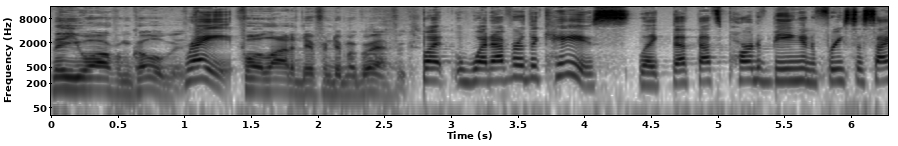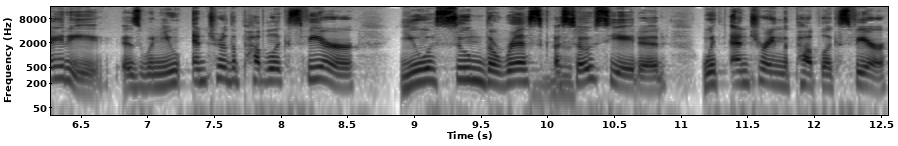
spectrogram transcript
than you are from COVID. Right. For a lot of different demographics. But whatever the case, like that that's part of being in a free society is when you enter the public sphere, you assume the risk associated with entering the public sphere.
